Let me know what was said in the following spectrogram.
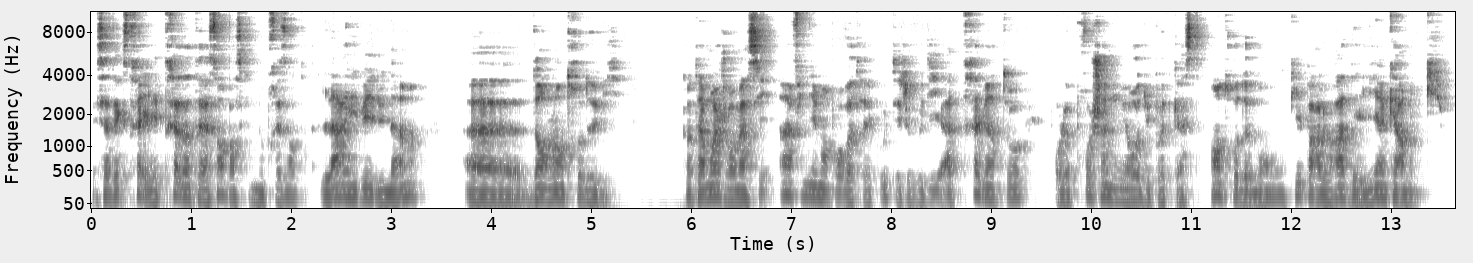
et cet extrait, il est très intéressant parce qu'il nous présente l'arrivée d'une âme euh, dans l'entre-deux-vie. Quant à moi, je vous remercie infiniment pour votre écoute et je vous dis à très bientôt pour le prochain numéro du podcast Entre deux mondes qui parlera des liens karmiques.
